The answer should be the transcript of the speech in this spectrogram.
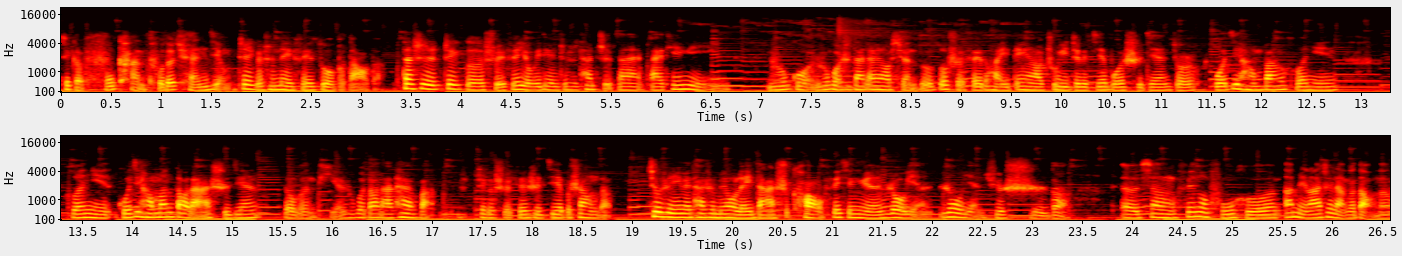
这个俯瞰图的全景，这个是内飞做不到的。但是这个水飞有一点就是它只在白天运营。如果如果是大家要选择坐水飞的话，一定要注意这个接驳时间，就是国际航班和您和您国际航班到达时间的问题。如果到达太晚，这个水飞是接不上的，就是因为它是没有雷达，是靠飞行员肉眼肉眼去识的。呃，像菲诺福和阿米拉这两个岛呢。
